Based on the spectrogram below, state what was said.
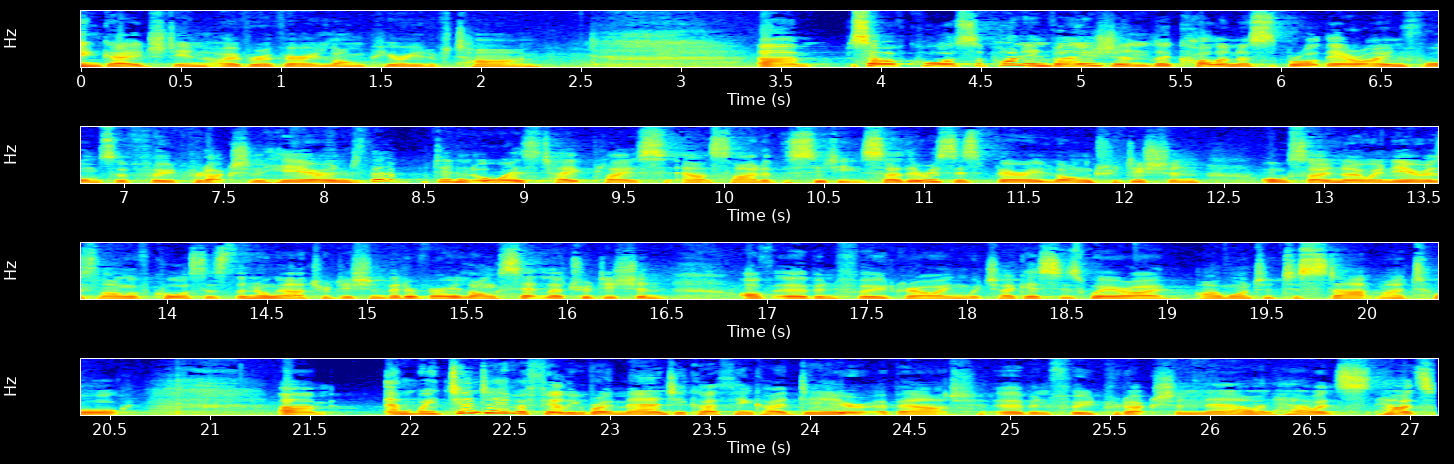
engaged in over a very long period of time. Um, so, of course, upon invasion, the colonists brought their own forms of food production here, and that didn't always take place outside of the cities. So, there is this very long tradition, also nowhere near as long, of course, as the Noongar tradition, but a very long settler tradition of urban food growing, which I guess is where I, I wanted to start my talk. Um, and we tend to have a fairly romantic, I think, idea about urban food production now and how it's, how it's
